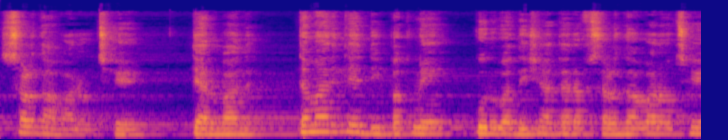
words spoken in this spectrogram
સળગાવવાનો છે. ત્યારબાદ તમારે તે દીપકને પૂર્વ દિશા તરફ સળગાવવાનો છે,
